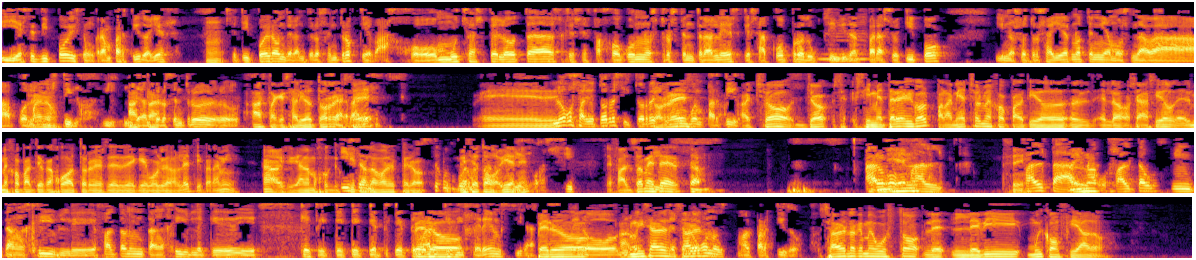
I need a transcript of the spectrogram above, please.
y este tipo hizo un gran partido ayer. Mm. Ese tipo era un delantero centro que bajó muchas pelotas, que se fajó con nuestros centrales, que sacó productividad para su equipo. Y nosotros ayer no teníamos nada por Bueno, el estilo. Y el hasta- delantero centro. Hasta que salió Torres. ¿eh? Eh, Luego salió Torres y Torres, hizo Torres un buen partido. ha hecho, yo, sin meter el gol, para mí ha hecho el mejor partido, el- el- o sea, ha sido el mejor partido que ha jugado Torres desde que volvió al Atleti, para mí. Sí, a lo mejor Hizo un- los goles, pero hizo hizo todo bien, ¿eh? sí. Le faltó Sí. meter. Algo falta. Sí. Falta una algo, falta un intangible, falta un intangible que, que, te- que, que, que, que te Pero- marque diferencia. pero a mí, ¿sabes- sabes- luego no hizo mal partido. ¿Sabes lo que me gustó? Le, le vi muy confiado.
